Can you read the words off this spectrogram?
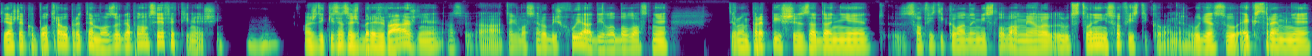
ty dáš takú potravu pre ten mozog a potom si efektívnejší. Mm-hmm. Ale vždy, keď sa chceš bereš vážne a, a tak vlastne robíš chujady, lebo vlastne ty len prepíšeš zadanie sofistikovanými slovami, ale ľudstvo není sofistikované. Ľudia sú extrémne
